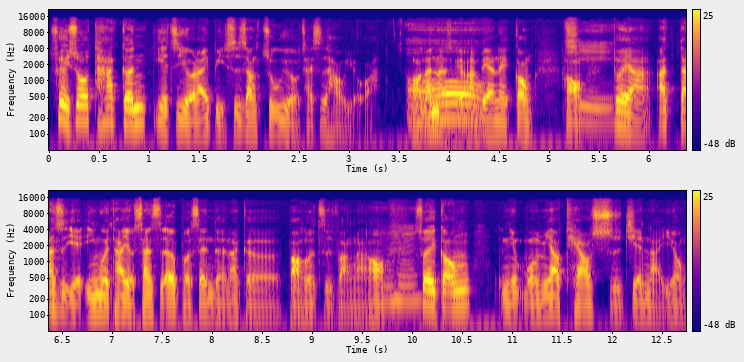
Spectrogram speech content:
所以说它跟椰子油来比，事实上猪油才是好油啊。哦，那那个阿边来讲，好，对啊啊，但是也因为它有三十二 percent 的那个饱和脂肪啊，哦，所以讲你我们要挑时间来用。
